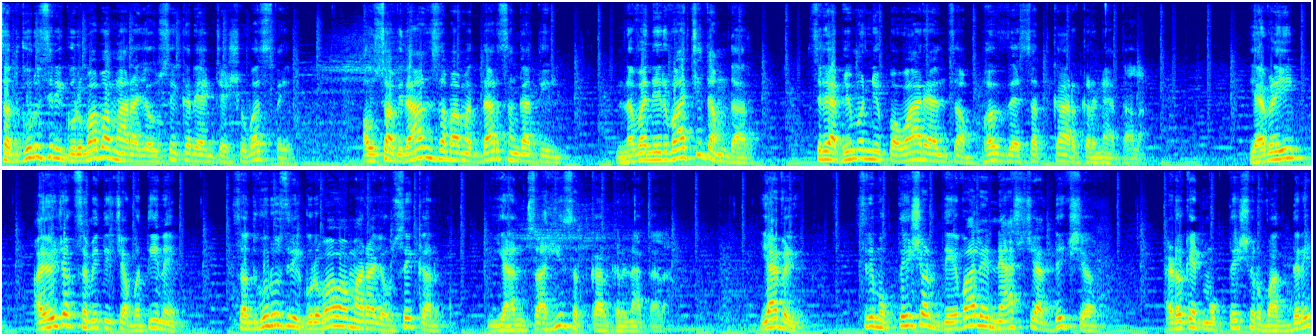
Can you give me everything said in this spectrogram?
सद्गुरू श्री गुरुबाबा महाराज औसेकर यांच्या शुभस्ते औसा विधानसभा मतदारसंघातील नवनिर्वाचित आमदार श्री अभिमन्यू पवार यांचा भव्य सत्कार करण्यात आला. यावेळी आयोजक समितीच्या वतीने सद्गुरू श्री गुरुबाबा महाराज औसेकर यांचाही सत्कार करण्यात आला. यावेळी श्री मुक्तेश्वर देवालय न्यासचे अध्यक्ष ॲडव्होकेट मुक्तेश्वर वागदरे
